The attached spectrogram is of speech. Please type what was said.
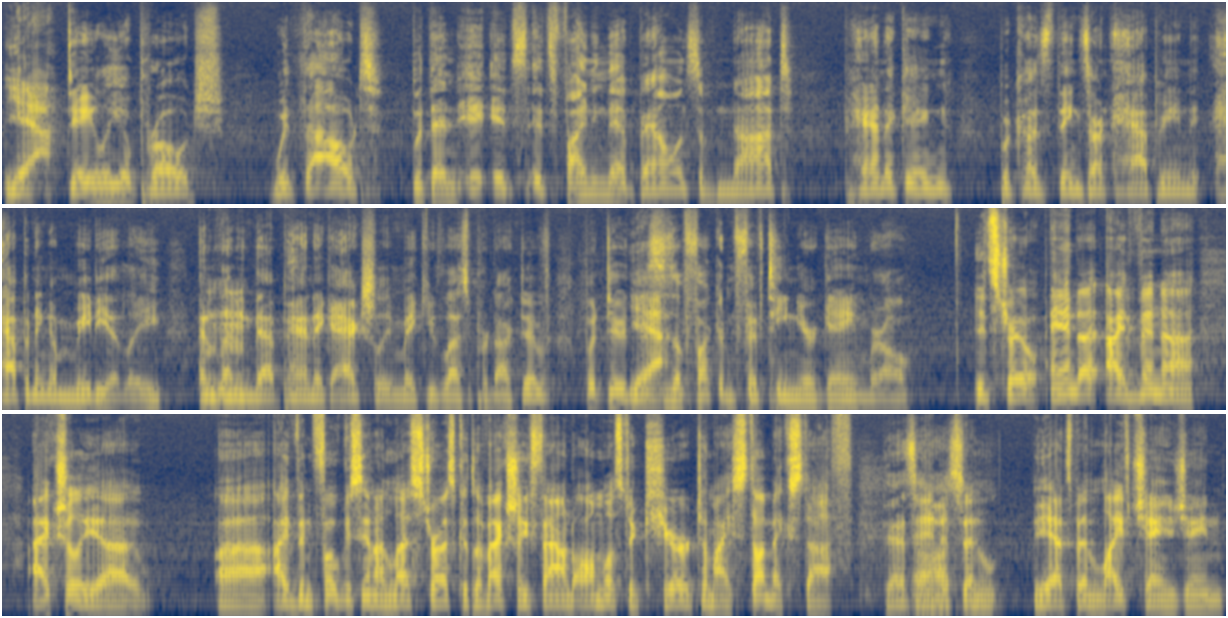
Yeah. daily approach without. But then it, it's it's finding that balance of not panicking because things aren't happening happening immediately Mm-hmm. and letting that panic actually make you less productive. But dude, Yeah. this is a fucking 15 year game, bro. It's true, and I, I've been uh, I actually uh, uh, I've been focusing on less stress because I've actually found almost a cure to my stomach stuff. That's and awesome. it's been yeah, it's been life changing.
